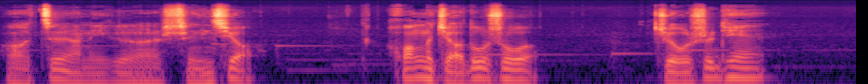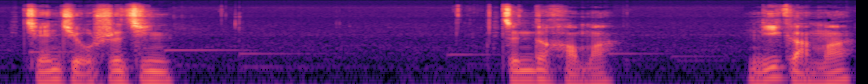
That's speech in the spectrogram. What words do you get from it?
哦这样的一个神效，换个角度说，九十天减九十斤，真的好吗？你敢吗？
